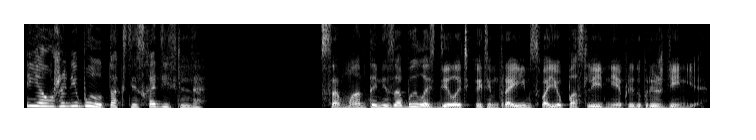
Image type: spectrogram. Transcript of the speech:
я уже не буду так снисходительна. Саманта не забыла сделать этим троим свое последнее предупреждение.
